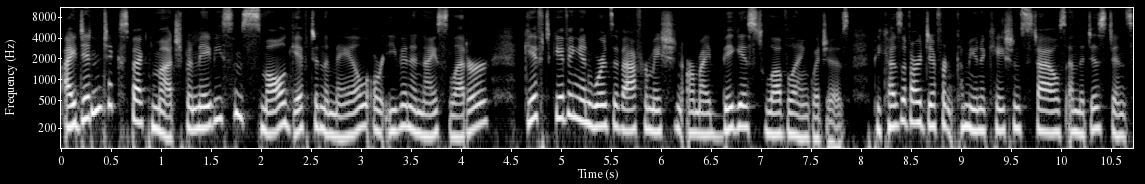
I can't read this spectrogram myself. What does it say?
I didn't expect much, but maybe some small gift in the mail or even a nice letter. Gift giving and words of affirmation are my biggest love languages. Because of our different communication styles and the distance,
